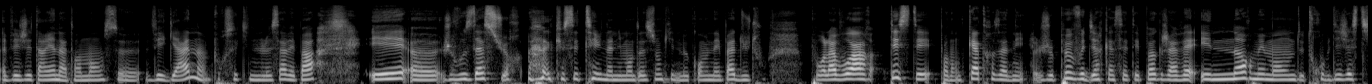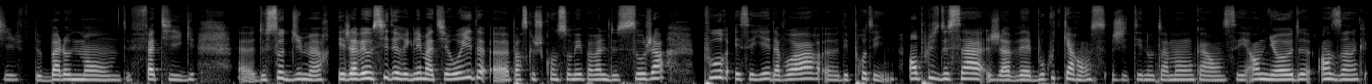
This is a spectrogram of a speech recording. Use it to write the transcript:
végétarienne à tendance euh, végane, pour ceux qui ne le savaient pas. Et euh, je vous assure que c'était une alimentation qui ne me convenait pas du tout. Pour l'avoir testée pendant 4 années, je peux vous dire qu'à cette époque, j'avais énormément de troubles digestifs, de ballonnements, de fatigue, euh, de sautes d'humeur. Et j'avais aussi déréglé ma thyroïde euh, parce que je consommais pas mal de soja pour essayer d'avoir euh, des protéines. En plus de ça, j'avais beaucoup de carences. J'étais notamment carencée en iode, en zinc,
